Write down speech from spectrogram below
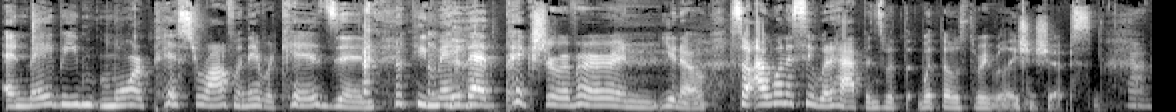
and maybe more pissed her off when they were kids and he made that picture of her and you know. So I want to see what happens with with those three relationships. Yeah.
